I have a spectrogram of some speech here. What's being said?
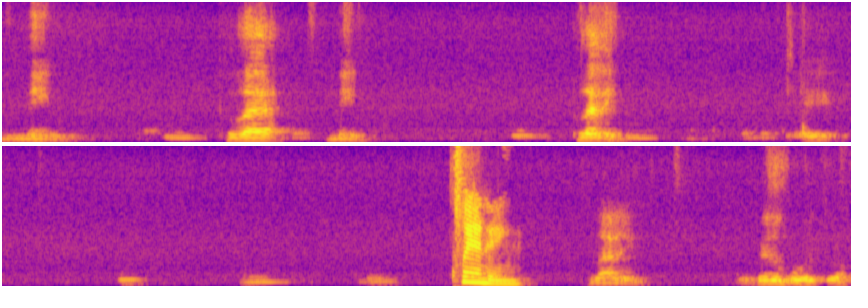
ning planning planning 오케이 planning, planning 얘는 뭐였더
